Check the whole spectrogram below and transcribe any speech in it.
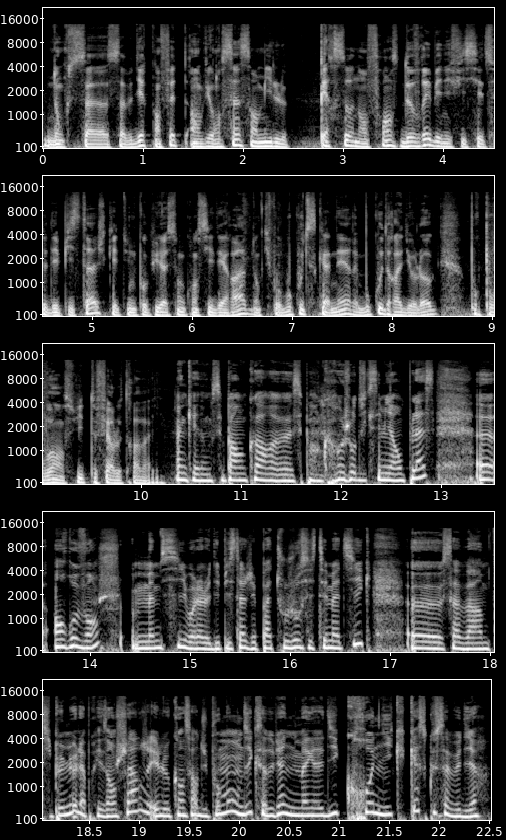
Donc ça, ça veut dire qu'en fait environ 500 000 personnes en France devraient bénéficier de ce dépistage, qui est une population considérable. Donc il faut beaucoup de scanners et beaucoup de radiologues pour pouvoir ensuite faire le travail. Ok, donc c'est pas encore euh, c'est pas encore aujourd'hui que c'est mis en place. Euh, en revanche, même si voilà le dépistage n'est pas toujours systématique, euh, ça va un petit peu mieux la prise en charge et le cancer du poumon, on dit que ça devient une maladie chronique. Qu'est-ce que ça veut dire?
